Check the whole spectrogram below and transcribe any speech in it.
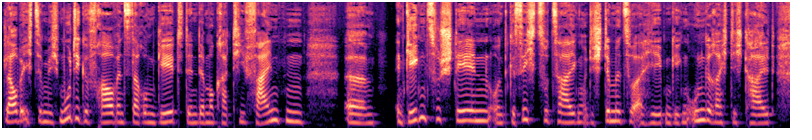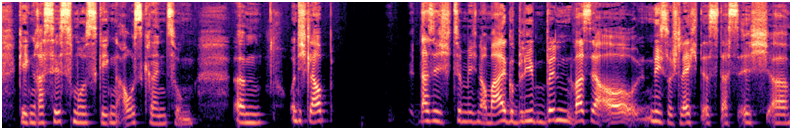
glaube ich, ziemlich mutige Frau, wenn es darum geht, den Demokratiefeinden äh, entgegenzustehen und Gesicht zu zeigen und die Stimme zu erheben gegen Ungerechtigkeit, gegen Rassismus, gegen Ausgrenzung. Ähm, und ich glaube, dass ich ziemlich normal geblieben bin, was ja auch nicht so schlecht ist, dass ich äh,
